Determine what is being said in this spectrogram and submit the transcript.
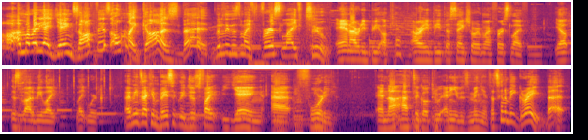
Oh, I'm already at Yang's office. Oh my gosh, bet. Literally, this is my first life too. And I already beat. Okay, I already beat the sanctuary in my first life. Yep, this is about to be light, light work. That means I can basically just fight Yang at 40, and not have to go through any of his minions. That's gonna be great. Bet.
